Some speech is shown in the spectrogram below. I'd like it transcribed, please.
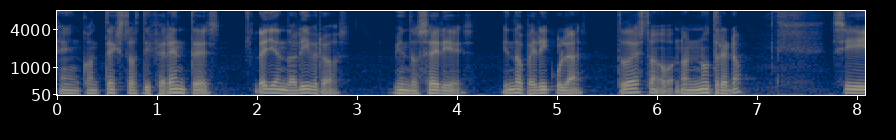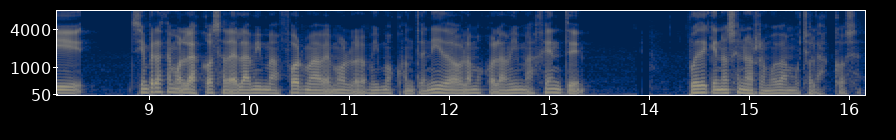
en contextos diferentes, leyendo libros, viendo series, viendo películas todo esto nos nutre, ¿no? Si siempre hacemos las cosas de la misma forma, vemos los mismos contenidos, hablamos con la misma gente, puede que no se nos remuevan mucho las cosas.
